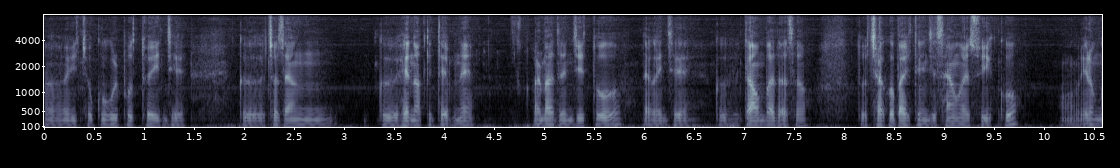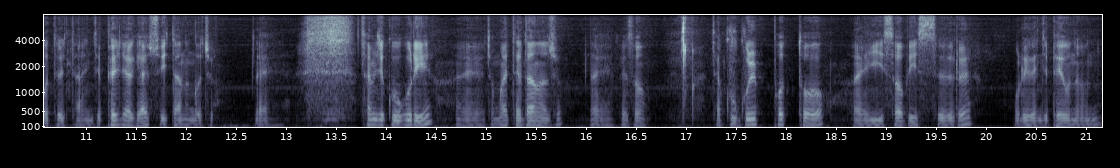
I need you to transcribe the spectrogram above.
어, 이쪽 구글 포토에 이제 그 저장 그 해놨기 때문에 얼마든지 또 내가 이제 그 다운받아서 또 작업할 때 이제 사용할 수 있고 어, 이런 것들 다 이제 편리하게 할 수 있다는 거죠. 네. 참 이제 구글이 예, 정말 대단하죠. 네. 그래서 자, 구글 포토 예, 이 서비스를 우리가 이제 배우는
